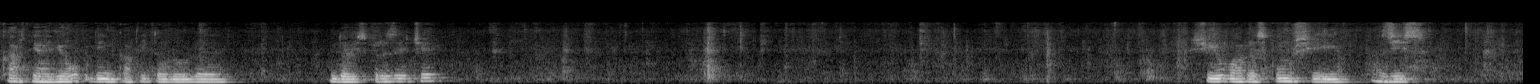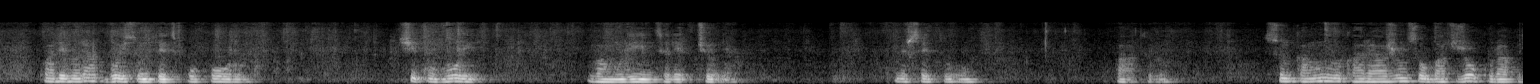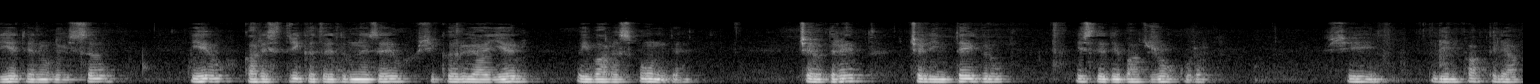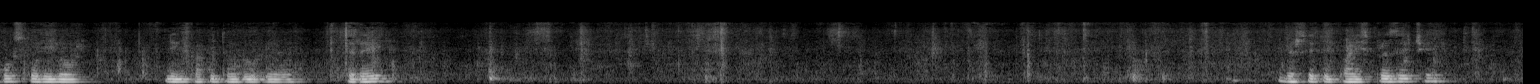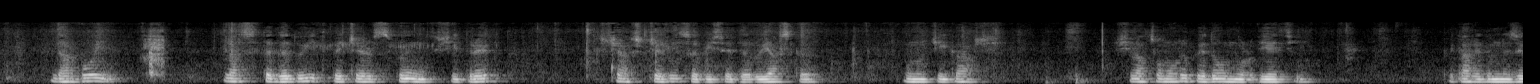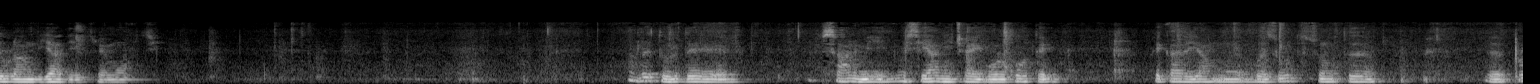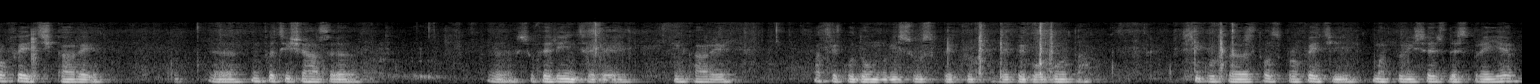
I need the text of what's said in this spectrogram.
Cartea Iov din capitolul 12. Și Iov a răspuns și a zis, cu adevărat voi sunteți poporul și cu voi va muri înțelepciunea. Versetul 4. Sunt ca unul care a ajuns o batjocura prietenului său, eu care strică către Dumnezeu și căruia El îi va răspunde. Cel drept, cel integru, este de batjocură. Și din Faptele Apostolilor, din capitolul 3, versetul 14, dar voi l-ați stăgăduit pe cel sfânt și drept și ați cerut să vi se dăruiască un ucigaș și l-ați omorât pe Domnul vieții, pe care Dumnezeu l-a înviat dintre morți. Alături de psalmii mesianici ai Golgotei, pe care i-am uh, văzut sunt uh, uh, profeți care înfățișează suferințele în care a trecut Domnul Isus pe crucea de pe Golgota. Sigur că toți profeții mărturisesc despre El,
